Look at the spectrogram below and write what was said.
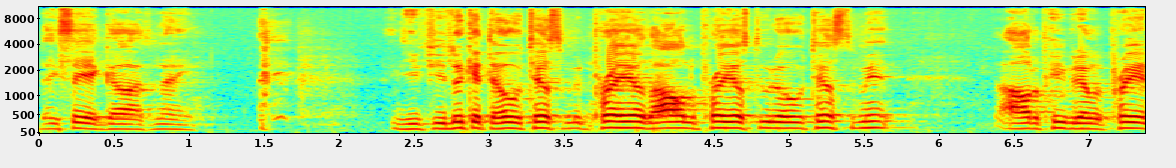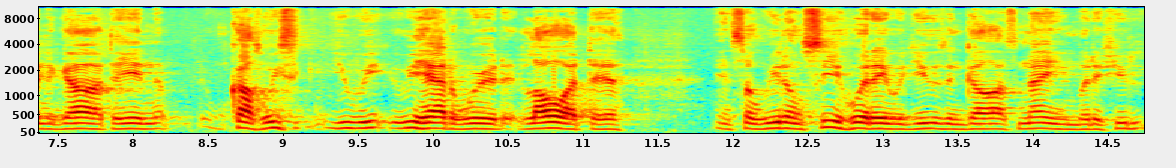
they said God's name. if you look at the Old Testament prayers, all the prayers through the Old Testament, all the people that were praying to God, they end up, because we, you, we, we had the word Lord there, and so we don't see where they were using God's name. But if you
